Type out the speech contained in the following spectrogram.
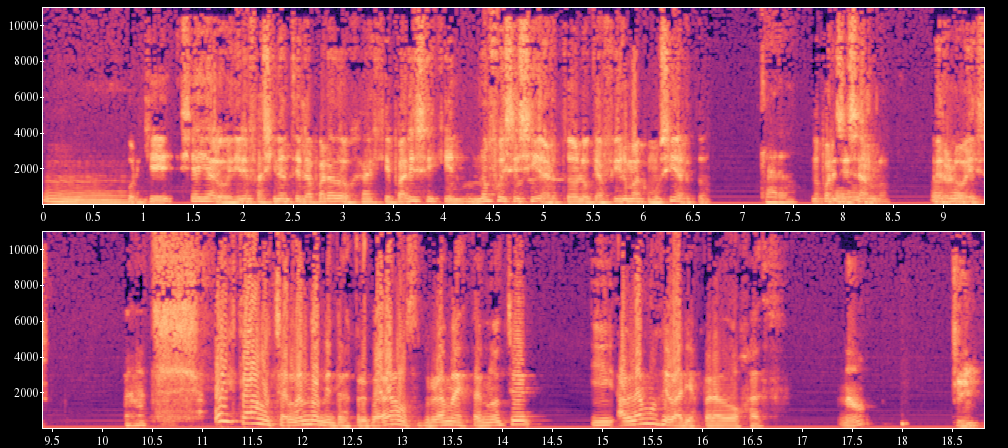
Mm, Porque si hay algo que tiene fascinante la paradoja es que parece que no fuese cierto lo que afirma como cierto. claro. No parece Mm. serlo, pero lo es. Ajá. Hoy estábamos charlando mientras preparábamos el programa de esta noche y hablamos de varias paradojas, ¿no? ¿Sí?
